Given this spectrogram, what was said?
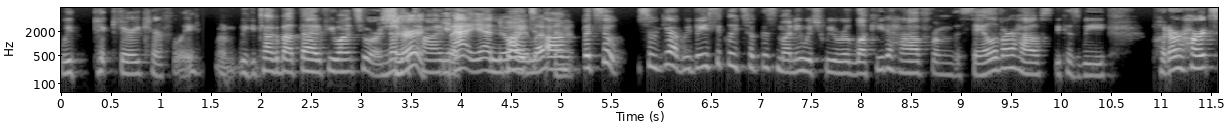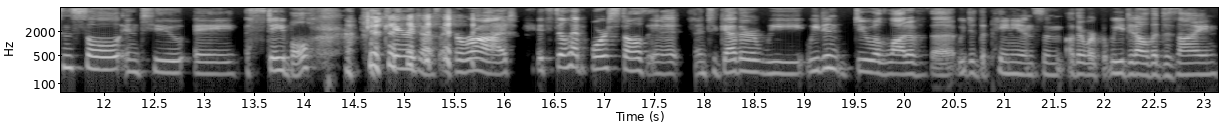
we picked very carefully. We can talk about that if you want to, or another sure. time. Yeah, but, yeah, no, but, I love um, that. But so, so yeah, we basically took this money, which we were lucky to have from the sale of our house, because we put our hearts and soul into a, a stable, a carriage house, a garage. It still had horse stalls in it, and together we we didn't do a lot of the we did the painting and some other work, but we did all the design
